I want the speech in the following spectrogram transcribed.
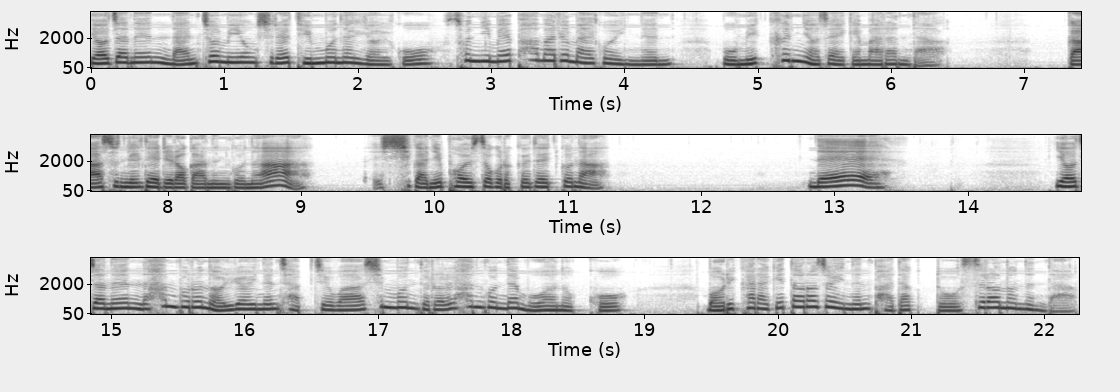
여자는 난초 미용실의 뒷문을 열고 손님의 파마를 말고 있는 몸이 큰 여자에게 말한다. 가순일 데리러 가는구나. 시간이 벌써 그렇게 됐구나. 네. 여자는 함부로 널려 있는 잡지와 신문들을 한 군데 모아놓고 머리카락이 떨어져 있는 바닥도 쓸어 놓는다.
